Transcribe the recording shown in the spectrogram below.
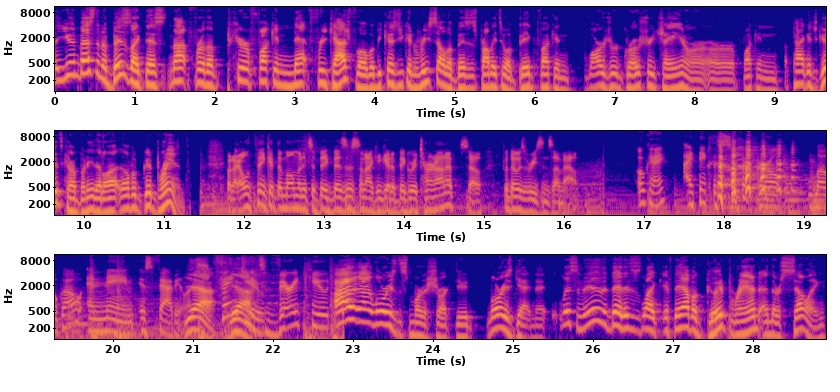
You invest in a business like this not for the pure fucking net free cash flow, but because you can resell the business probably to a big fucking larger grocery chain or, or fucking packaged goods company that'll that'll have a good brand. But I don't think at the moment it's a big business and I can get a big return on it. So for those reasons, I'm out. Okay. I think the Souper Girl logo and name is fabulous. Yeah, Thank yeah. you. It's very cute. I, I Lori's the smartest shark, dude. Lori's getting it. Listen, at the end of the day, this is like if they have a good brand and they're selling,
